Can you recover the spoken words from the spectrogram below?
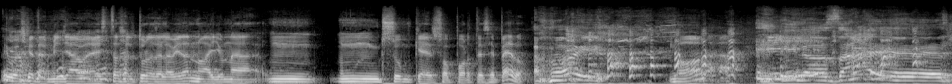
Digo, es que también ya a estas alturas de la vida no hay una, un, un Zoom que soporte ese pedo, Ay, ¿no? y lo sabes.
